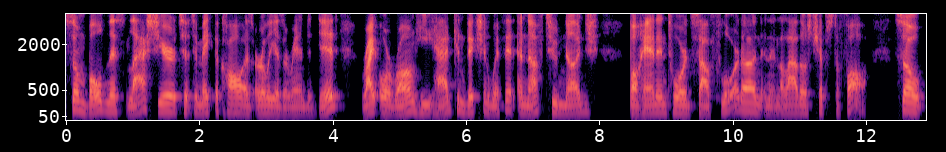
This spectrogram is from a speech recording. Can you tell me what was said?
some boldness last year to, to make the call as early as Aranda did. Right or wrong, he had conviction with it enough to nudge Bohanon towards South Florida and, and allow those chips to fall. So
